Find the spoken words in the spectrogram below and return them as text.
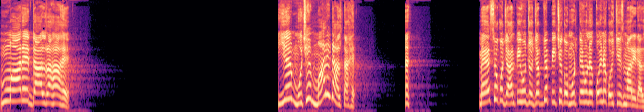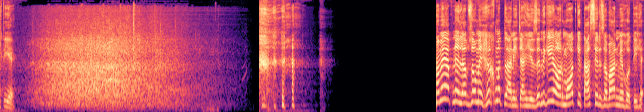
मारे डाल रहा है। ये मुझे मारे डालता है। मैं ऐसों को जानती हूँ जो जब जब पीछे को मुड़ते हैं, उन्हें कोई ना कोई चीज़ मारे डालती है। हमें अपने लफ्जों में हिकमत लानी चाहिए। ज़िंदगी और मौत की तासीर जबान में होती है।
